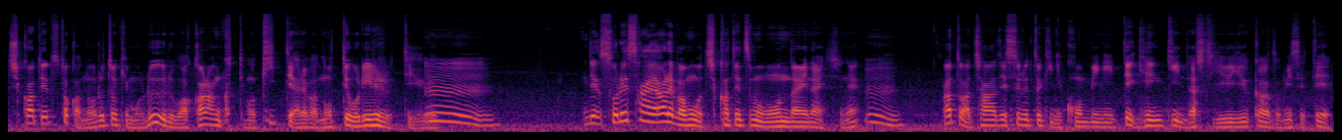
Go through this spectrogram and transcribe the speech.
地下鉄とか乗る時もルールわからんくってもピッてやれば乗って降りれるっていう。う、ん。でそれさえあればもう地下鉄も問題ないしね。うんあとはチャージする時にコンビニ行って現金出して悠々カード見せて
